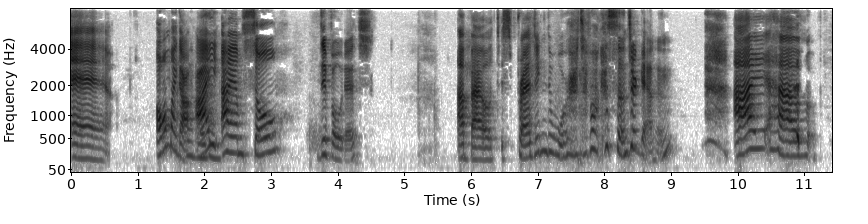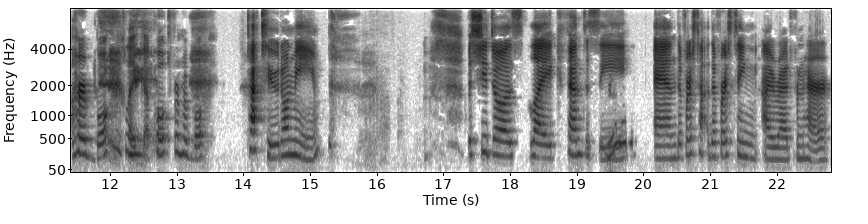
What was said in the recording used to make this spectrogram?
And oh my god i i am so devoted about spreading the word about cassandra gannon. I have her book like a quote from her book tattooed on me. But she does like fantasy. And the first the first thing i read from her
